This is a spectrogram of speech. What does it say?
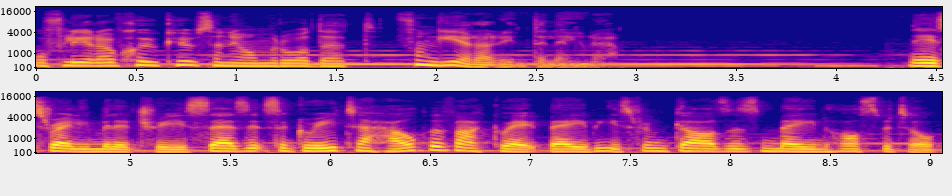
Och flera av sjukhusen i området fungerar inte längre. The Israeli military says it's agreed to help evacuate babies from Gaza's main hospital,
